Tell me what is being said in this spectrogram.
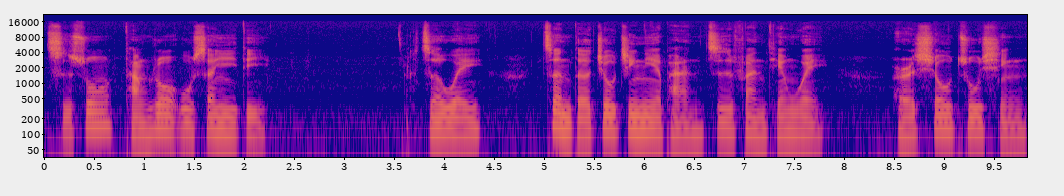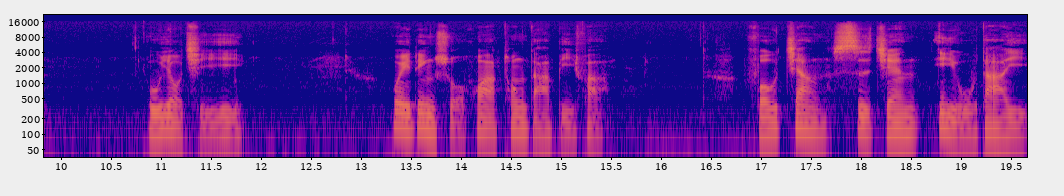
此说倘若无圣意地，则为证得究竟涅槃之梵天位，而修诸行，无有其意。为令所化通达彼法，佛降世间亦无大意。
